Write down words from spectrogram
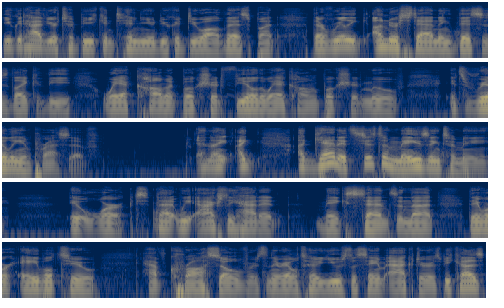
You could have your to be continued, you could do all this, but they're really understanding this is like the way a comic book should feel, the way a comic book should move. It's really impressive. And I, I again, it's just amazing to me it worked that we actually had it make sense and that they were able to have crossovers and they were able to use the same actors because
